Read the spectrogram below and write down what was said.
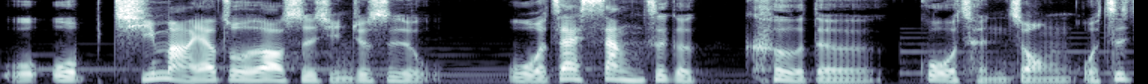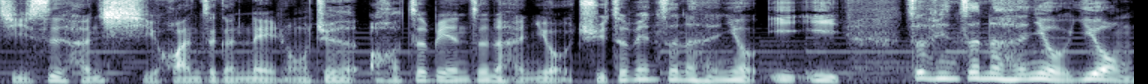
我我起码要做到的事情，就是我在上这个课的过程中，我自己是很喜欢这个内容，觉得哦，这边真的很有趣，这边真的很有意义，这边真的很有用，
